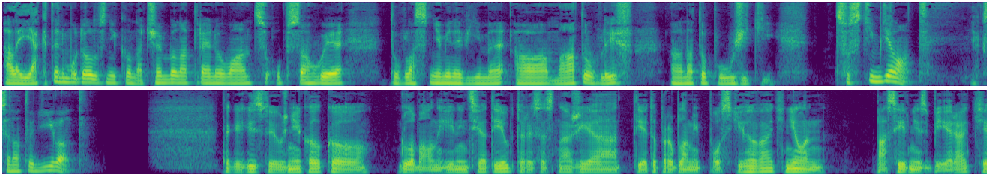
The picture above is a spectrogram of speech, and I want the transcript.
Ale jak ten model vznikl, na čem byl natrénován, co obsahuje, to vlastně my nevíme a má to vliv na to použití. Co s tím dělat? Jak se na to dívat? Tak existuje už niekoľko globálnych iniciatív, ktoré sa snažia tieto problémy postihovať nielen pasívne zbierať e,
